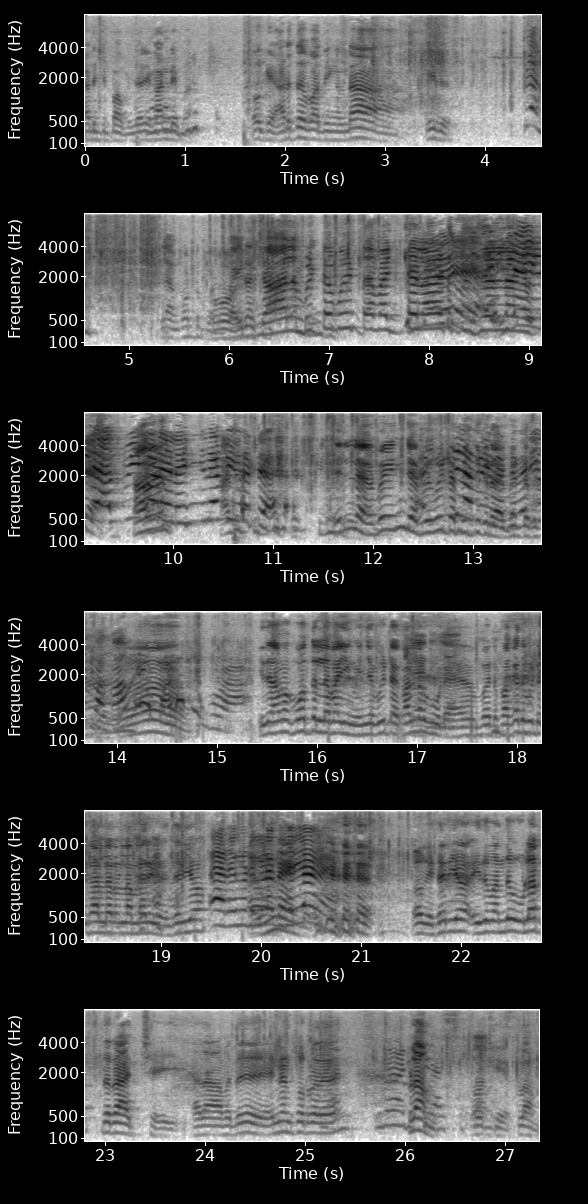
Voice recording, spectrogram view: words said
அடிச்சு பார்ப்போம் சரி கண்டிப்பாக ஓகே அடுத்து பார்த்தீங்கன்னா இது. Plum. எல்லாம் கொண்டு போ ஓ இதை சாலம் விட்டு விட்டு வைக்கலாம் இல்ல, இங்க தான் போய் வெட்டு. இல்ல வி- இங்க வி- வீட்டை பிச்சுக்கிட வீட்டை பிச்சுக்கிட இது ஆமா போத்தல்ல வைங்க இங்க வீட்டை கலர் கூட. பக்கத்து வீட்டு கலர் எல்லாம் மாதிரி இருக்கு. ஓகே சரியோ இது வந்து உலர் திராட்சை. அதாவது என்னன்னு சொல்றது? ப்ளம் ஓகே ப்ளம்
